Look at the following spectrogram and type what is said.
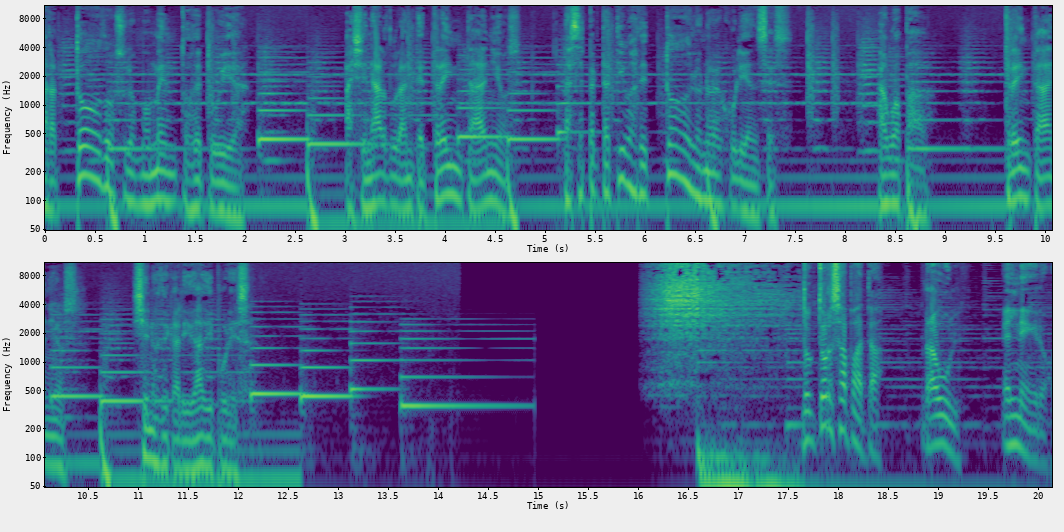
para todos los momentos de tu vida, a llenar durante 30 años las expectativas de todos los nueve julienses. Agua Pava, 30 años llenos de calidad y pureza. Doctor Zapata, Raúl, el negro.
